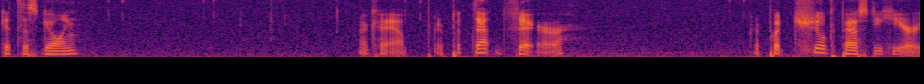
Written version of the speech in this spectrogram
get this going. Okay, I'm going to put that there. I'm going to put shield capacity here.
